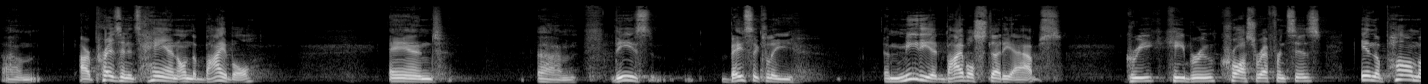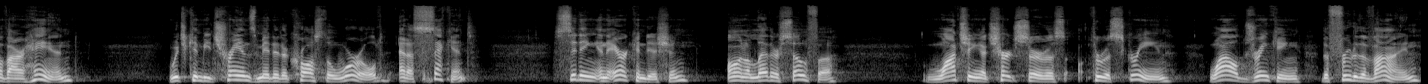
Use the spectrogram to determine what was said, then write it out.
um, our president's hand on the Bible, and um, these basically immediate Bible study apps, Greek, Hebrew, cross references, in the palm of our hand, which can be transmitted across the world at a second, sitting in air condition on a leather sofa, watching a church service through a screen while drinking the fruit of the vine.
